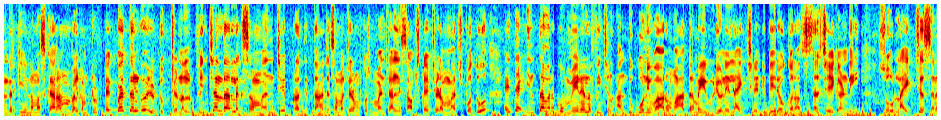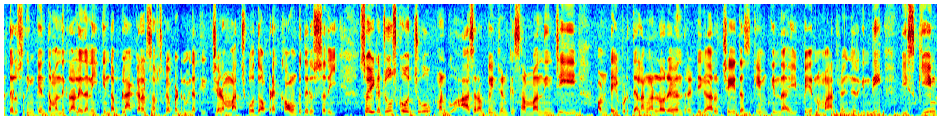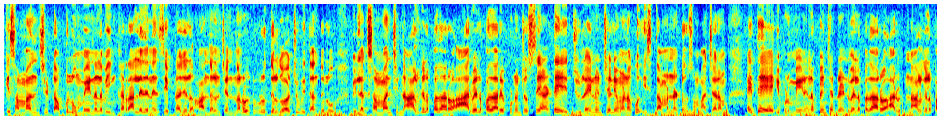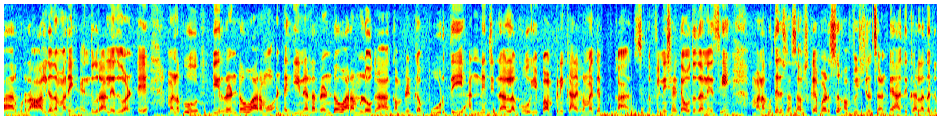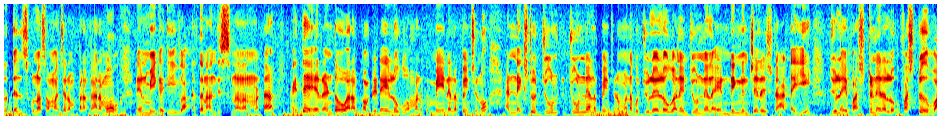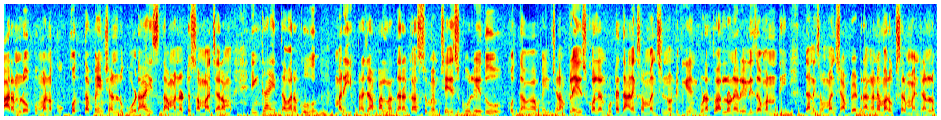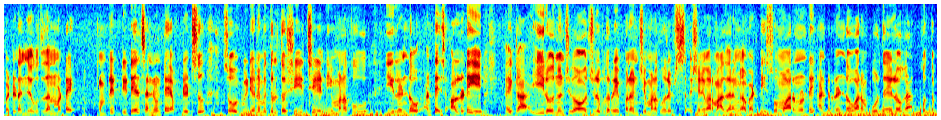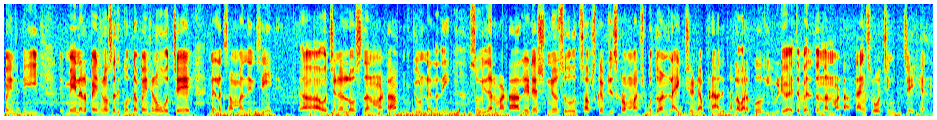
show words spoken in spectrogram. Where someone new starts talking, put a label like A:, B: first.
A: అందరికీ నమస్కారం. Welcome to tech by Telugu YouTube channel. పింఛన్దారులకు సంబంధించి ప్రతి తాజా సమాచారం కోసం మన ఛానల్ని సబ్స్క్రైబ్ చేయడం మర్చిపోద్దు. అయితే ఇంతవరకు మే నెల పింఛన్ అందుకోని వారు మాత్రమే ఈ వీడియోని లైక్ చేయండి. వేరే ఒకరు అస్సలు చేయకండి. సో లైక్ చేస్తేనే తెలుస్తుంది ఇంకెంతమందికి రాలేదని. కింద బ్లాక్ కలర్ సబ్స్క్రైబ్ బటన్ మీద క్లిక్ చేయడం మర్చిపోద్దు. అప్పుడే కౌంట్ తెలుస్తుంది. సో ఇక చూసుకోవచ్చు మనకు ఆసరా పింఛన్కి సంబంధించి అంటే ఇప్పుడు తెలంగాణలో రేవంత్ రెడ్డి గారు చేయుత స్కీమ్ కింద ఈ పేరును మార్చడం జరిగింది. ఈ స్కీమ్కి సంబంధించి డబ్బులు మే నెలవి ఇంకా రాలేదనేసి ప్రజలు ఆందోళన చెందుతున్నారు. ఇటు వృద్ధులు కావచ్చు వితంతులు. వీళ్ళకి సంబంధించి నాలుగు వేల పదహారు ఆరు వేల పదహారు ఎప్పటి నుంచి వస్తాయి అంటే జూలై నుంచి వెళ్ళి మనకు ఇస్తామన్నట్టు సమాచారం. అయితే ఇప్పుడు మే నెల పెంచిన రెండు వేల పదహారు ఆరు నాలుగు వేల పదహారు కూడా రావాలి కదా మరి? ఎందుకు రాలేదు అంటే మనకు ఈ రెండో వారము అంటే ఈ నెల రెండో వారంలోగా కంప్లీట్గా పూర్తి అన్ని జిల్లాలకు ఈ పంపిణీ కార్యక్రమం అయితే ఫినిష్ అయితే అవుతుంది అనేసి మనకు తెలిసిన సబ్స్క్రైబర్స్ అఫీషియల్స్ అంటే అధికారుల దగ్గర తెలుసుకున్న సమాచారం ప్రకారము నేను మీకు ఈ వార్తను అందిస్తున్నాను అనమాట అయితే రెండో వారం కంప్లీట్ అయ్యేలోపు మనకు మే నెల pension and next June June నెల పెన్షన్ మనకు జూలైలో కానీ జూన్ నెల ఎండింగ్ నుంచే స్టార్ట్ అయ్యి జూలై ఫస్ట్ నెలలో ఫస్ట్ వారంలోపు మనకు కొత్త పెన్షన్లు కూడా ఇస్తామన్నట్టు సమాచారం. ఇంకా ఇంతవరకు మరి ప్రజాపాలన దరఖాస్తు మేము చేసుకోలేదు కొత్తగా పెన్షన్ అప్లై చేసుకోవాలనుకుంటే దానికి సంబంధించిన నోటిఫికేషన్ కూడా త్వరలోనే రిలీజ్ అవ్వనుంది. దానికి సంబంధించిన అప్డేట్ రాగానే మరొకసారి మన ఛానల్లో పెట్టడం జరుగుతుంది అనమాట కంప్లీట్ డీటెయిల్స్ అన్నీ ఉంటాయి అప్డేట్స్ సో వీడియోని మిత్రులతో షేర్ చేయండి. మనకు ఈ రెండో అంటే ఆల్రెడీ ఇక ఈ రోజు నుంచి కావచ్చు లేకపోతే రేపటి నుంచి మనకు రేపు శనివారం ఆధారం కాబట్టి సోమవారం నుండి అంటే రెండో వారం పూర్తయ్యేలోగా కొత్త పెన్షన్ ఈ మే నెల పెన్షన్ వస్తుంది. కొత్త పెన్షన్ వచ్చే నెలకు సంబంధించి వచ్చే నెలలో వస్తుంది అనమాట జూన్ నెలది. సో ఇదనమాట లేటెస్ట్ న్యూస్ సబ్స్క్రైబ్ చేసుకోవడం మర్చిపోద్దు. అండ్ లైక్ చేయండి. అప్పుడే అధికారుల వరకు ఈ వీడియో అయితే వెళ్తుందన్నమాట. థ్యాంక్స్ ఫర్ వాచింగ్ జై హింద్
